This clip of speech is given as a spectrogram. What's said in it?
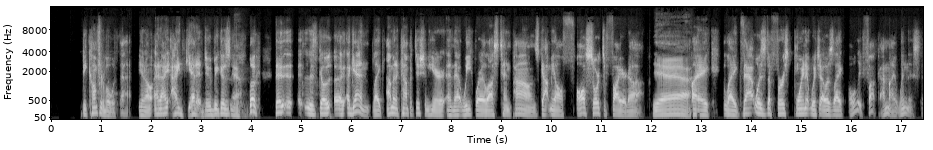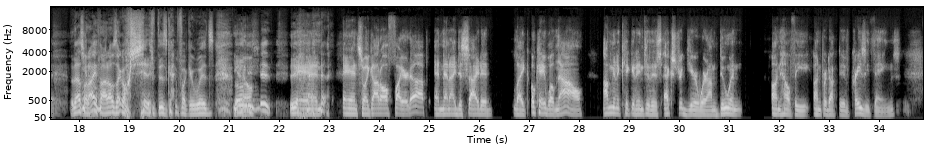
be comfortable with that you know and i i get it dude because Yeah. look this goes uh, again like i'm in a competition here and that week where i lost 10 pounds got me all all sorts of fired up Yeah. like like that was the first point at which i was like holy fuck i might win this thing That's You what I thought. I was like, oh shit, if this guy fucking wins. You holy know? shit. Yeah. And- and so i got all fired up and then i decided like okay well now I'm going to kick it into this extra gear where I'm doing unhealthy, unproductive, crazy things.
